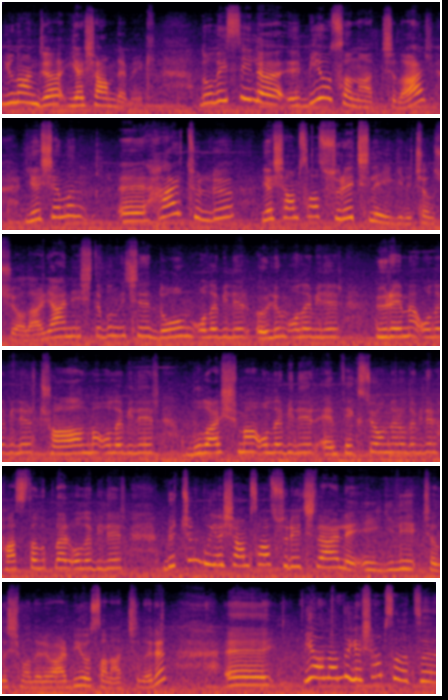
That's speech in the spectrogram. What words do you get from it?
Yunanca yaşam demek. Dolayısıyla e, biyo sanatçılar yaşamın e, her türlü yaşamsal süreçle ilgili çalışıyorlar. Yani işte bunun içine doğum olabilir, ölüm olabilir, üreme olabilir, çoğalma olabilir, bulaşma olabilir, enfeksiyonlar olabilir, hastalıklar olabilir. Bütün bu yaşamsal süreçlerle ilgili çalışmaları var biyo sanatçıların. E, bir yandan da yaşam sanatı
